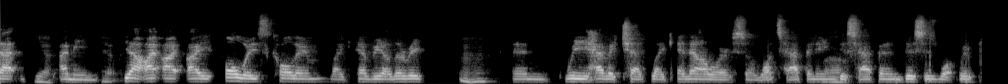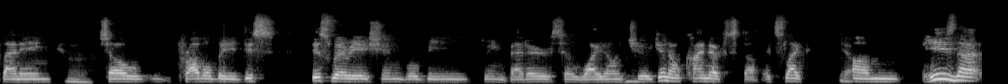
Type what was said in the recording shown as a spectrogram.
that yeah. I mean yeah, yeah I, I, I always call him like every other week. Mm-hmm. and we have a chat like an hour. So what's happening? Wow. this happened. This is what we're planning. Mm. so probably this this variation will be doing better. So why don't mm. you you know kind of stuff. It's like yeah. um he's not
